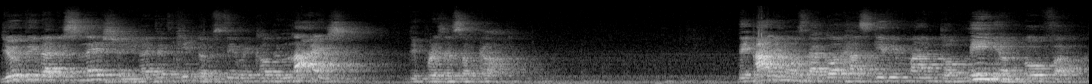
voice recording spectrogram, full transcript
Do you think that this nation, United Kingdom, still recognize the presence of God? The animals that God has given man dominion over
